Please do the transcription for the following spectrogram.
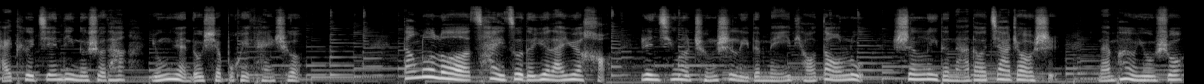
还特坚定地说，他永远都学不会开车。当洛洛菜做得越来越好，认清了城市里的每一条道路，顺利地拿到驾照时，男朋友又说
